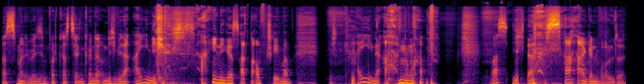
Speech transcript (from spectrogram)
was man über diesen Podcast erzählen könnte und ich wieder einige, einige Sachen aufgeschrieben habe, wo ich keine Ahnung habe, was ich da sagen wollte.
